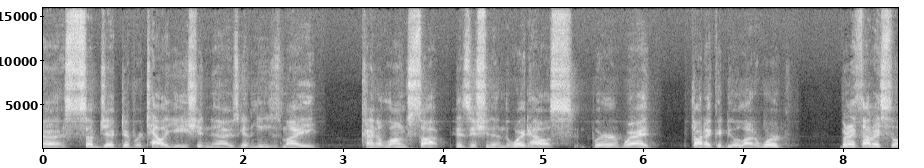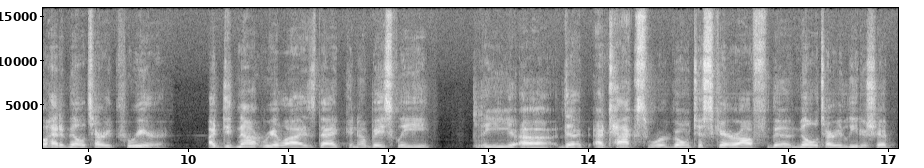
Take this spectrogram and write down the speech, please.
uh, subject of retaliation. I was going to lose my kind of long sought position in the White House, where where I thought I could do a lot of work, but I thought I still had a military career. I did not realize that you know basically the uh, the attacks were going to scare off the military leadership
